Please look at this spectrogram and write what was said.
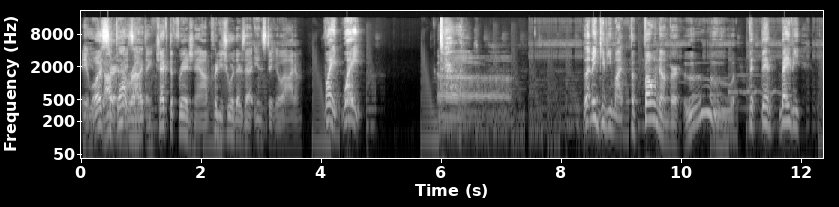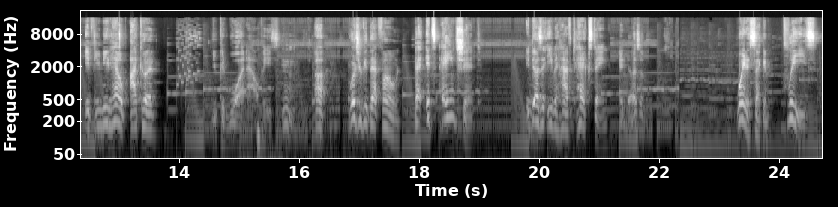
It You was certainly that right. something. Check the fridge now. I'm pretty sure there's an insta heal item. Wait, wait. Uh, let me give you my f- phone number. Ooh. Th- then maybe if you need help, I could. You could what, Alphys? Uh, where'd you get that phone? That it's ancient. It doesn't even have texting. It doesn't. Wait a second, please.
